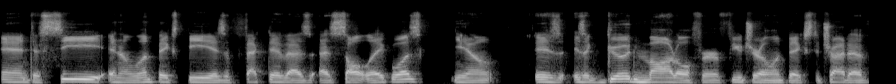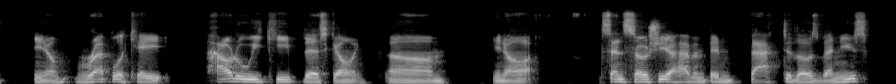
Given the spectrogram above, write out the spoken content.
And to see an Olympics be as effective as, as Salt Lake was, you know, is, is a good model for future Olympics to try to, you know, replicate how do we keep this going? Um, you know, since Sochi, I haven't been back to those venues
